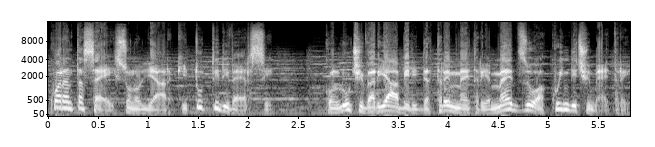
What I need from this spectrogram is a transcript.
Quarantasei sono gli archi, tutti diversi, con luci variabili da 3 metri e mezzo a 15 metri.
